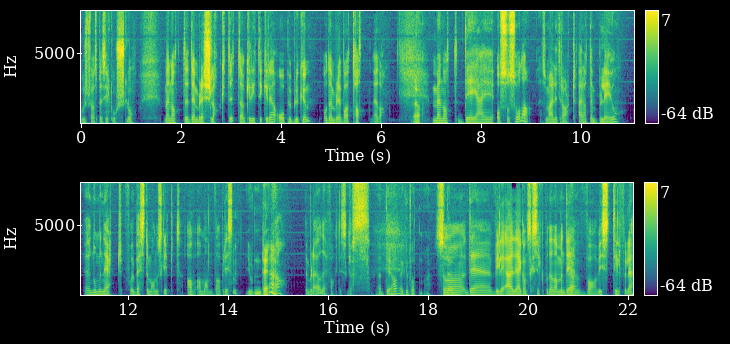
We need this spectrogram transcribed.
bortsett fra spesielt Oslo. Men at den ble slaktet av kritikere og publikum, og den ble bare tatt ned, da. Ja. Men at det jeg også så, da, som er litt rart, er at den ble jo eh, nominert for beste manuskript av Amanda-prisen. Gjorde den det? Ja, den ble jo det, faktisk. Yes. Ja, det har jeg ikke fått med meg. Så det jeg, jeg er ganske sikker på det, da, men det Ja. var visst tilfellet.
